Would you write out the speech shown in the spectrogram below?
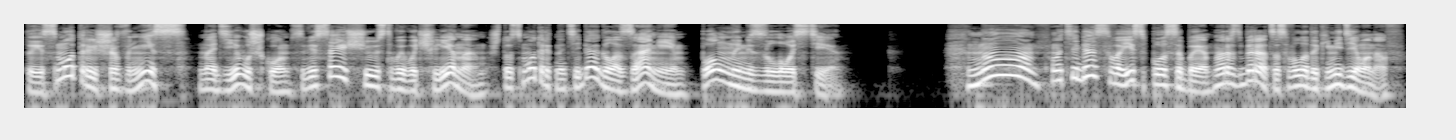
Ты смотришь вниз на девушку, свисающую с твоего члена, что смотрит на тебя глазами, полными злости. Ну, у тебя свои способы разбираться с владыками демонов.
